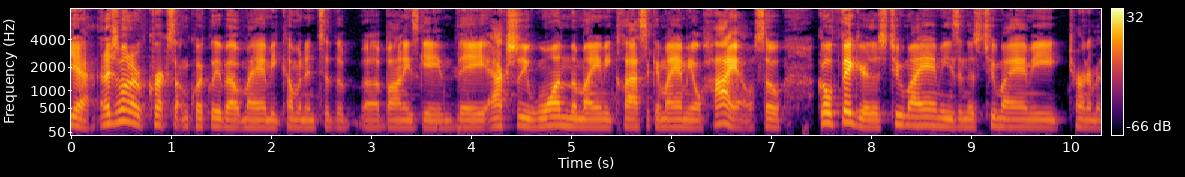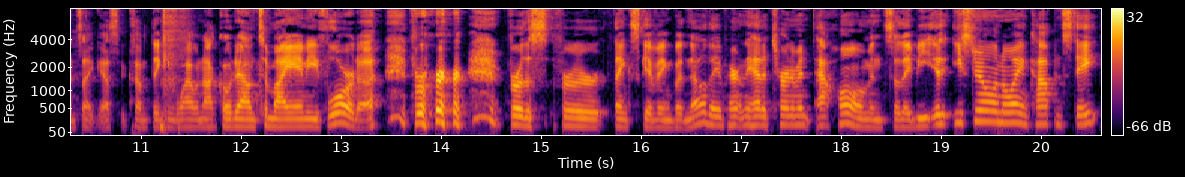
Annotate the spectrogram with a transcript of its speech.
Yeah, and I just want to correct something quickly about Miami coming into the uh, Bonnie's game. They actually won the Miami Classic in Miami, Ohio. So go figure. There's two Miamis and there's two Miami tournaments, I guess. Because I'm thinking, why would not go down to Miami, Florida for for the for Thanksgiving? But no, they apparently had a tournament at home, and so they beat Eastern Illinois and Coppin State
